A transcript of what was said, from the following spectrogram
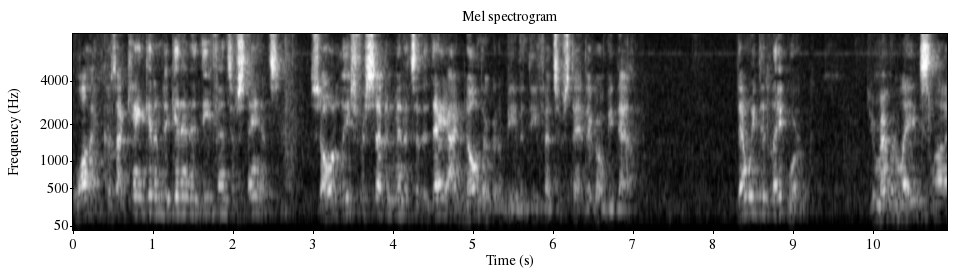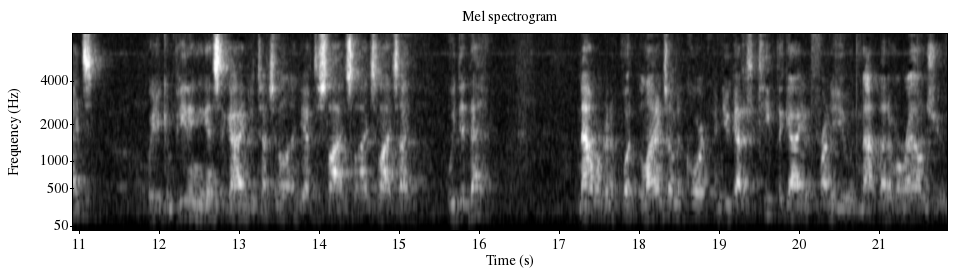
Why? Because I can't get them to get in a defensive stance. So at least for seven minutes of the day, I know they're going to be in a defensive stance. They're going to be down. Then we did leg work. Do you remember leg slides? Where you're competing against the guy and you're touching the line, you have to slide, slide, slide, slide. We did that. Now we're going to put lines on the court and you got to keep the guy in front of you and not let him around you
